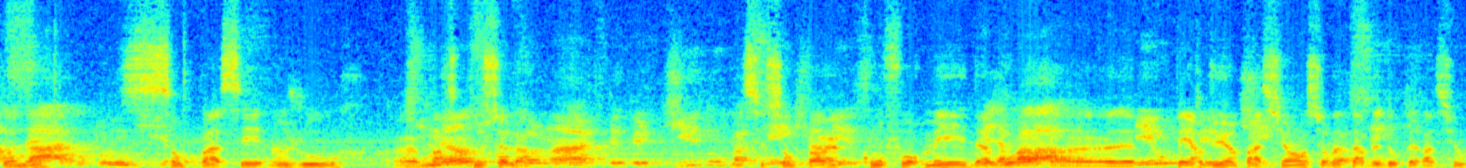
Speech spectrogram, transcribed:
connais um sont passés un jour euh, par tout cela. um Ils ne se sont pas conformés d'avoir euh, perdu un patient sur la table d'opération.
